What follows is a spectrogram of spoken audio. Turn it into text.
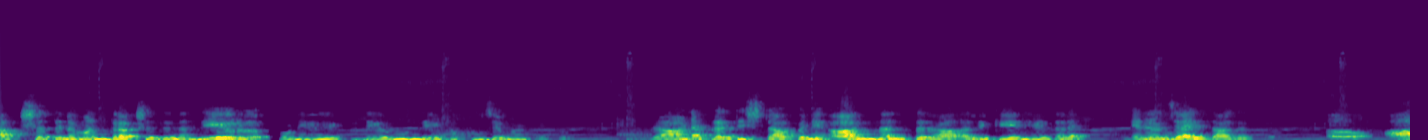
ಅಕ್ಷತೆನ ಮಂತ್ರಾಕ್ಷತೆನ ದೇವರ ಕೋಣೆಯಲ್ಲಿಟ್ಟು ದೇವ್ರ ಮುಂದೆ ಇಟ್ಟು ಪೂಜೆ ಮಾಡಬೇಕು. ಪ್ರಾಣ ಪ್ರತಿಷ್ಠಾಪನೆ ಆದ ನಂತರ ಅದಕ್ಕೆ ಏನು ಹೇಳ್ತಾರೆ ಎನರ್ಜೈಸ್ ಆಗುತ್ತೆ. ಆ, ಆ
